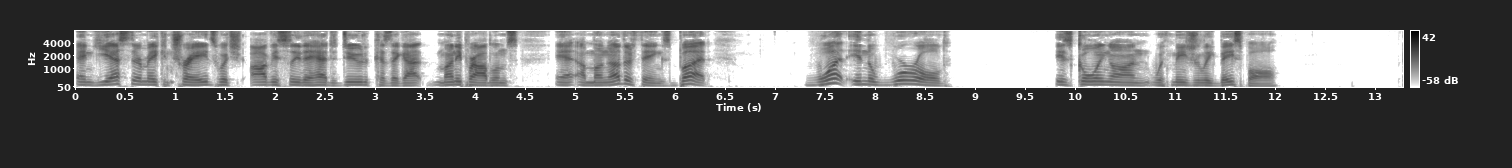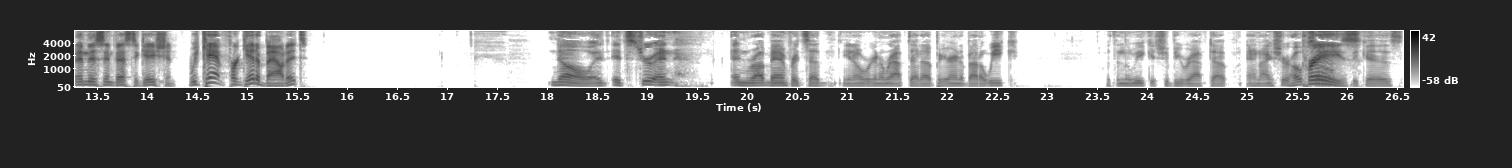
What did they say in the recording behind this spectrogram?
and yes, they're making trades, which obviously they had to do because they got money problems, and among other things. But what in the world is going on with Major League Baseball and this investigation? We can't forget about it. No, it, it's true, and and Rob Manfred said, you know, we're going to wrap that up here in about a week. Within the week, it should be wrapped up, and I sure hope Praise. so because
